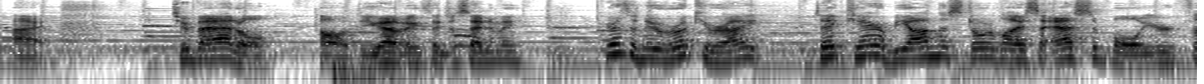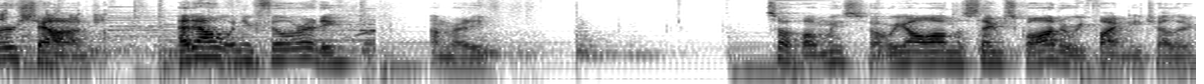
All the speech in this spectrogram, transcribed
Alright. To battle. Oh, do you have anything to say to me? You're the new rookie, right? Take care. Beyond the store lies the Acid Bowl, your first challenge. Head out when you feel ready. I'm ready. So, homies, are we all on the same squad or are we fighting each other?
